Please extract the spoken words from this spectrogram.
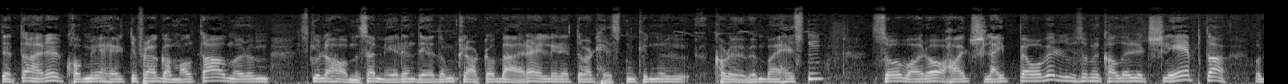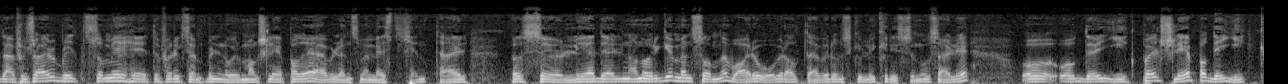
Dette her kom jo helt ifra gammelt av, når de skulle ha med seg mer enn det de klarte å bære, eller etter hvert hesten kunne kløve med hesten. Så var det å ha et sleip over, som vi kaller et slep, da. Og derfor så er det blitt, som vi heter f.eks. nordmannsslepa, det er vel den som er mest kjent her på sørlige delen av Norge, men sånne var det overalt der hvor de skulle krysse noe særlig. Og, og, det gikk på et slep, og det gikk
